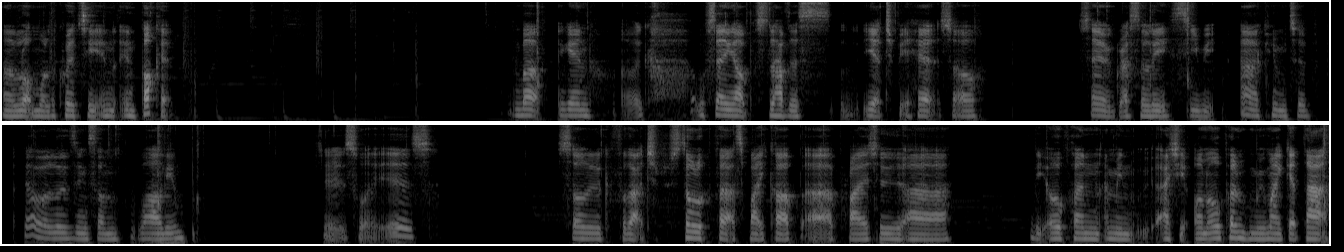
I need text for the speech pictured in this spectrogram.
and a lot more liquidity in in pocket but again we're setting up still have this yet to be hit so say aggressively cb ah cumulative. Yeah we're losing some volume. It is what it is. So looking for that still looking for that spike up uh prior to uh the open i mean actually on open we might get that.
